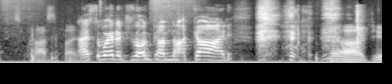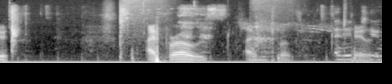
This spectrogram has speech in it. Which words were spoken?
It's classified. I swear to drunk, I'm not God. oh, dude. I froze. I'm frozen. I did Taylor. too.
